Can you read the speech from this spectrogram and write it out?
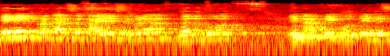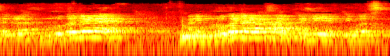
हे एक प्रकारचं काय सगळं? गणगोत हे नाते गोते हे सगळं मृगजळ आहे. आणि मृगजळासारखं हे एक दिवस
